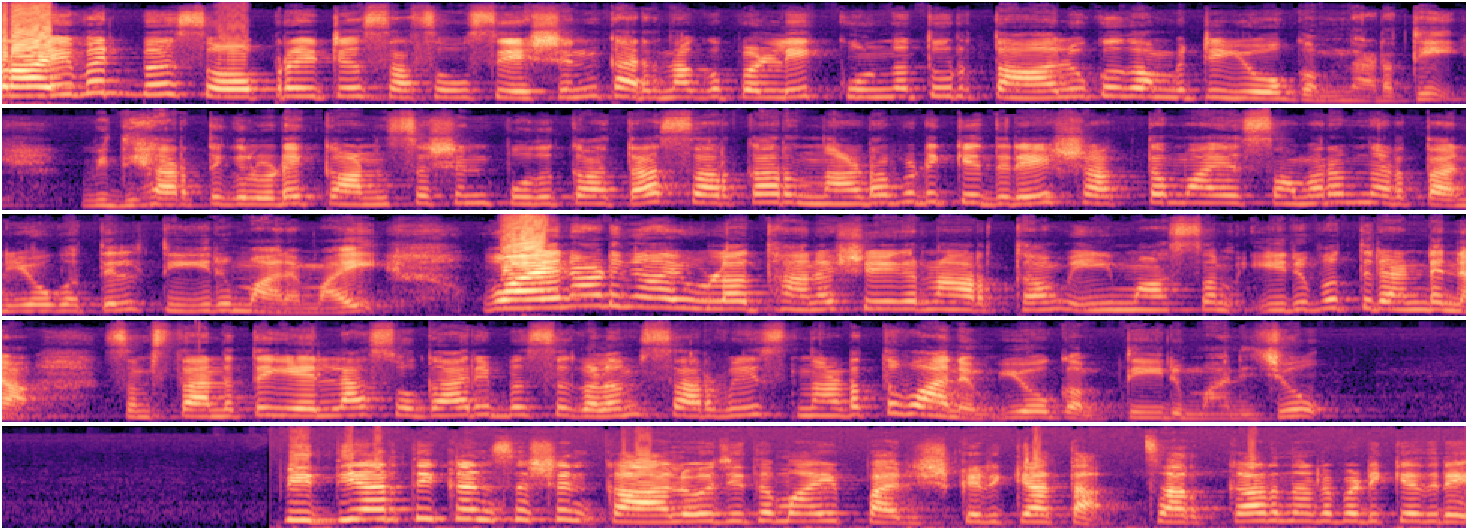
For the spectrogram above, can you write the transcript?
Private bus operators association Karunagappally Kunnathur taluk committee യോഗം നടത്തി. വിദ്യാർത്ഥികളുടെ കൺസെഷൻ പുതുക്കാത്ത സർക്കാർ നടപടിക്കെതിരെ ശക്തമായ സമരം നടത്താൻ യോഗത്തിൽ തീരുമാനമായി. വയനാടിനായുള്ള ധനശേഖരണാർത്ഥം ഈ മാസം ഇരുപത്തിരണ്ടിന് സംസ്ഥാനത്തെ എല്ലാ സ്വകാര്യ ബസ്സുകളും സർവീസ് നടത്തുവാനും യോഗം തീരുമാനിച്ചു. വിദ്യാർത്ഥി കൺസെഷൻ കാലോചിതമായി പരിഷ്കരിക്കാത്ത സർക്കാർ നടപടിക്കെതിരെ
